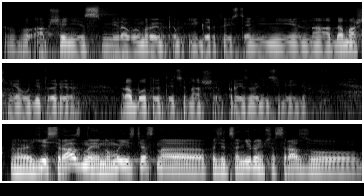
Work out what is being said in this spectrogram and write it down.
в общении с мировым рынком игр, то есть они не на домашнюю аудиторию работают, эти наши производители игр? Э, есть разные, но мы, естественно, позиционируемся сразу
